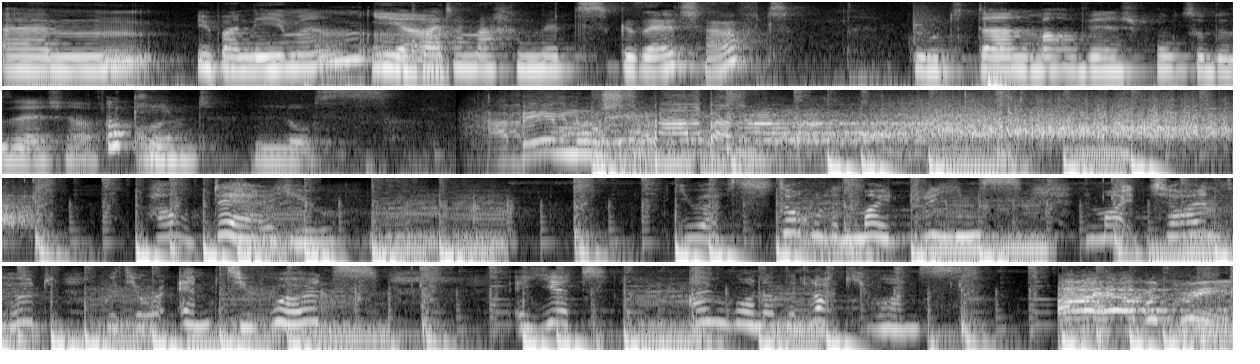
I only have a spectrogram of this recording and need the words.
ähm, übernehmen und Ja. weitermachen mit Gesellschaft. Gut, dann machen wir den Sprung zur Gesellschaft Okay. und los. Habemus Papam. Stolen my dreams and my childhood with your empty words. And yet, I'm one of the lucky ones. I have a dream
